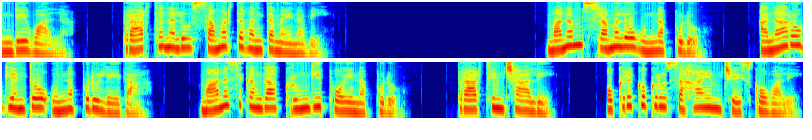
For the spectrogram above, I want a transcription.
ఉండేవాళ్ళ ప్రార్థనలు సమర్థవంతమైనవి. మనం శ్రమలో ఉన్నప్పుడు అనారోగ్యంతో ఉన్నప్పుడు లేదా మానసికంగా కృంగిపోయినప్పుడు ప్రార్థించాలి. ఒకరికొకరు సహాయం చేసుకోవాలి.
